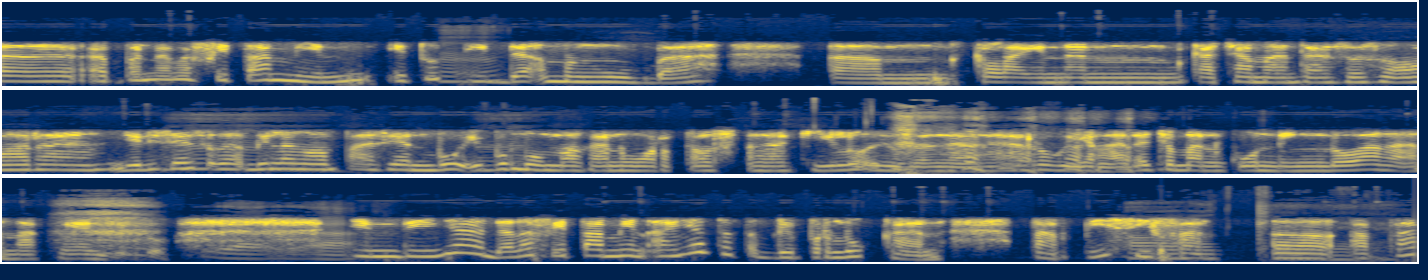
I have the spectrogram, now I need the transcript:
uh, apa namanya vitamin itu uh-huh. tidak mengubah um, kelainan kacamata seseorang. Jadi saya suka bilang sama pasien, Bu, Ibu mau makan wortel setengah kilo juga nggak ngaruh. Yang ada cuma kuning doang anaknya gitu. Yeah, yeah. Intinya adalah vitamin A-nya tetap diperlukan, tapi sifat okay. uh, eh, apa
